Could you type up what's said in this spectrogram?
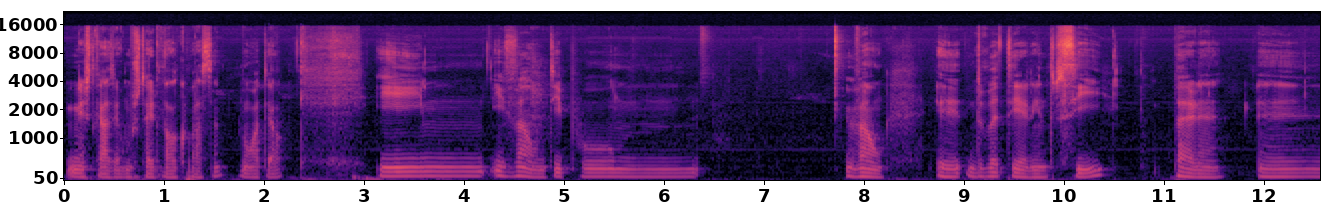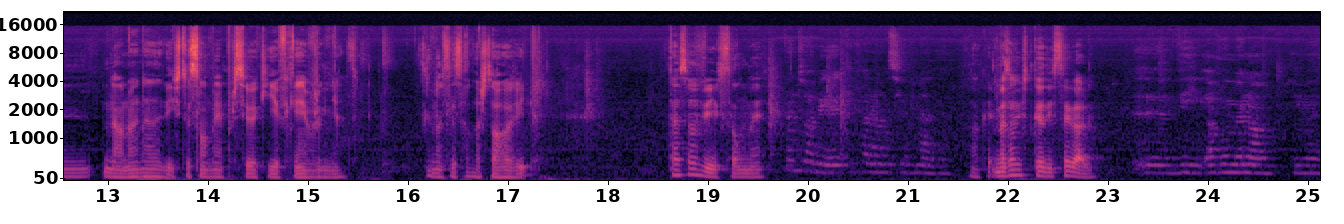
neste caso é o Mosteiro de Alcobaça, num hotel, e, e vão, tipo, vão uh, debater entre si para... Uh, não, não é nada disto, a Salomé apareceu aqui e eu fiquei envergonhado. Eu não sei se ela está a ouvir. Estás a ouvir, Salomé? Não estou a ouvir, aqui fora não se ouve nada. Ok, mas ouviste o que eu disse agora? Uh, vi, ouvi o meu nome, mas não...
